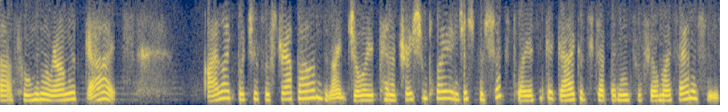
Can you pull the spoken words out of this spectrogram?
uh, fooling around with guys. I like butches with strap-ons, and I enjoy penetration play, and just for sex play, I think a guy could step in and fulfill my fantasies.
